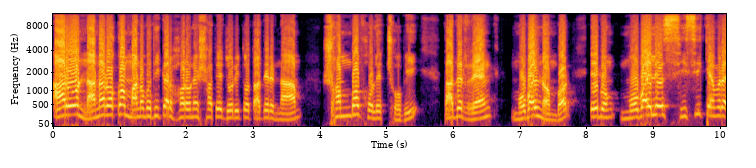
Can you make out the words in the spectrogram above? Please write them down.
আরও নানা রকম মানবাধিকার হরণের সাথে জড়িত তাদের নাম, সম্ভব হলে ছবি, তাদের র্যাঙ্ক মোবাইল নম্বর এবং মোবাইলের সিসি ক্যামেরা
